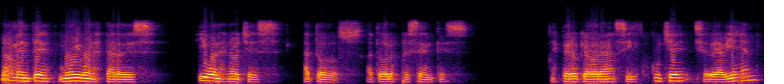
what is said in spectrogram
Nuevamente, muy buenas tardes y buenas noches a todos, a todos los presentes. Espero que ahora sí escuche y se vea bien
